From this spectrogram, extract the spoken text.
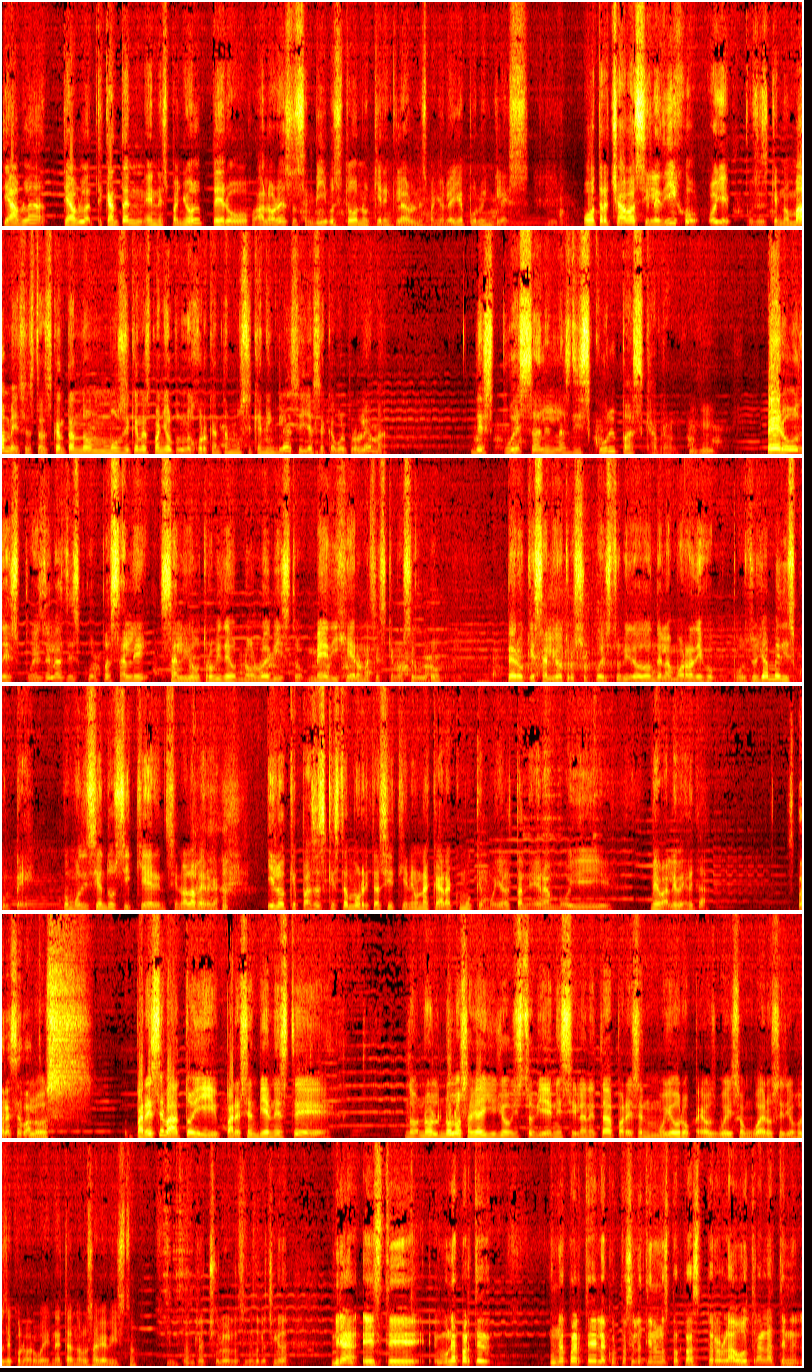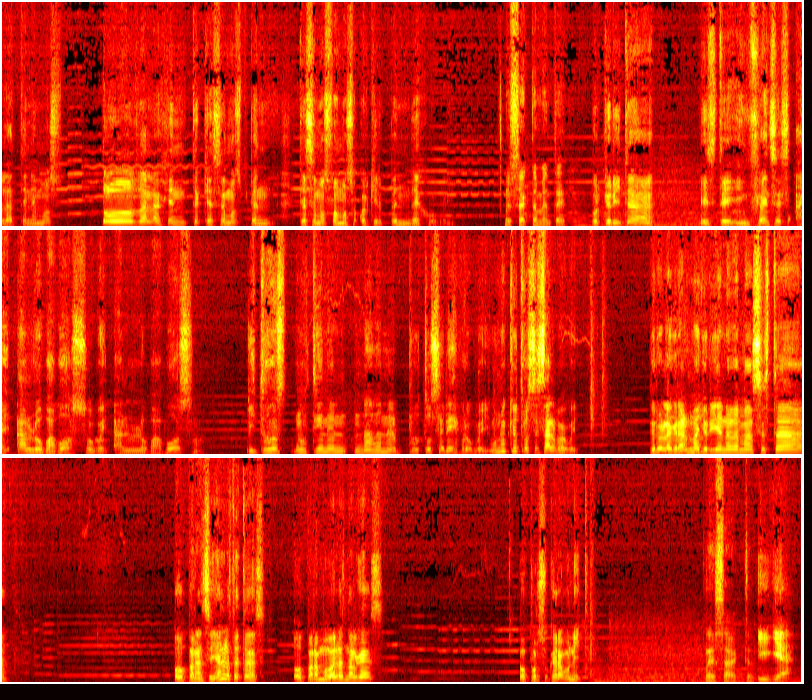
te habla, te habla, te canta en, español, pero a la hora de sus en vivos y todo no quieren que le hable en español, ella puro inglés. Otra chava sí le dijo, oye, pues es que no mames, estás cantando música en español, pues mejor canta música en inglés y ya se acabó el problema. Después salen las disculpas, cabrón. Pero después de las disculpas sale, salió otro video, no lo he visto, me dijeron, así es que no seguro, pero que salió otro supuesto video donde la morra dijo, pues yo ya me disculpé, como diciendo si quieren, si no a la verga. Y lo que pasa es que esta morrita sí tiene una cara como que muy altanera, muy... Me vale verga. Parece vato. Los... Parece vato y parecen bien este... No, no, no los había yo visto bien y sí, la neta, parecen muy europeos, güey. Son güeros y de ojos de color, güey. Neta, no los había visto. están re chulos los hijos de la chingada. Mira, este... Una parte... Una parte de la culpa sí la tienen los papás, pero la otra la, la tenemos toda la gente que hacemos que hacemos famoso a cualquier pendejo, güey. Exactamente. Porque ahorita este influencers hay a lo baboso, güey, a lo baboso. Y todos no tienen nada en el puto cerebro, güey. Uno que otro se salva, güey. Pero la gran mayoría nada más está o para enseñar las tetas, o para mover las nalgas, o por su cara bonita. Exacto. Y ya.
